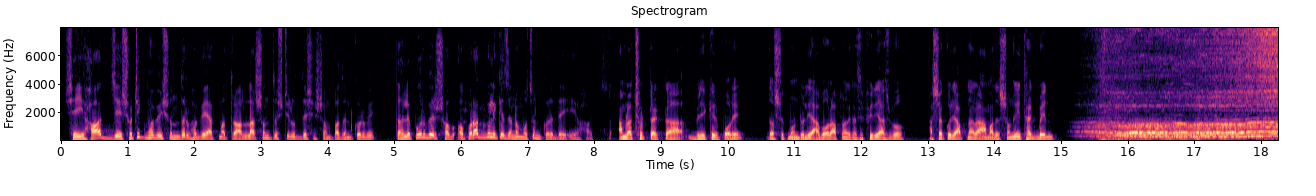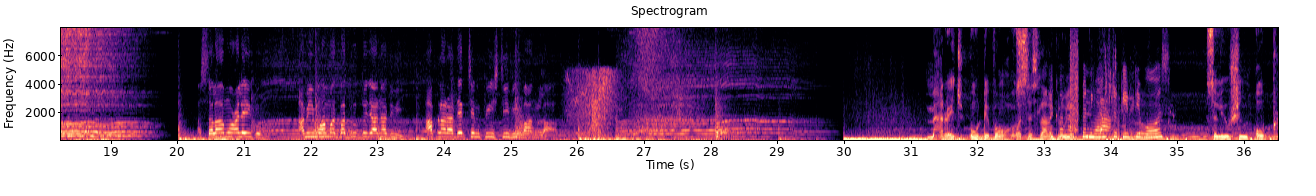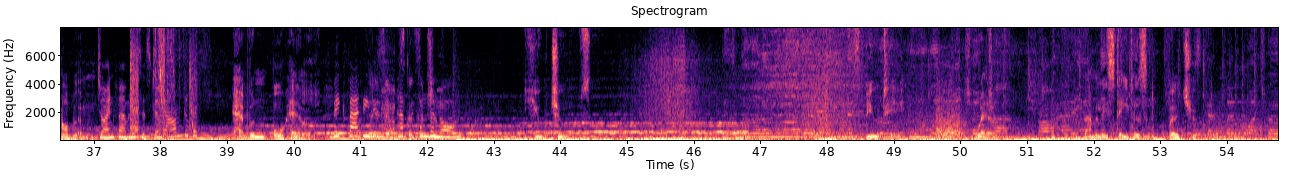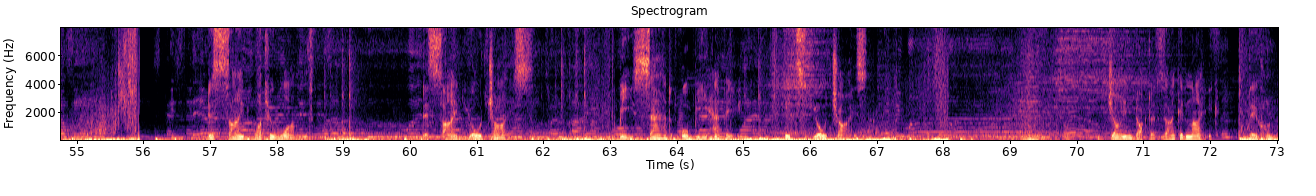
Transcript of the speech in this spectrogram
সেই হজ যে সঠিকভাবে সুন্দরভাবে একমাত্র আল্লাহর সন্তুষ্টির উদ্দেশ্যে সম্পাদন করবে তাহলে পূর্বের সব অপরাধগুলিকে যেন মোচন করে দেয় এ হজ আমরা ছোট্ট একটা ব্রেকের পরে দর্শক মণ্ডলী আবার আপনাদের কাছে ফিরে আসব। আশা করি আপনারা আমাদের সঙ্গেই থাকবেন। আসসালামু আলাইকুম আমি মোহাম্মদ বদরুদ্দোজা নদী আপনারা দেখছেন Peace TV Bangla Marriage or divorce? What's Islamic If a ruling? husband wants to give divorce, Solution or problem? joint family system. Heaven or hell? Big fat illusions have become the norm. You choose. Beauty, wealth, family status, virtue. Decide what you want. Decide your choice. Be sad or be happy. It's your choice. Join doctor Zakir Naik দেখুন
